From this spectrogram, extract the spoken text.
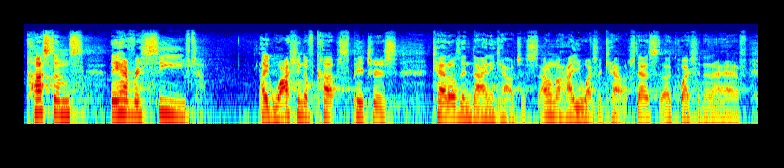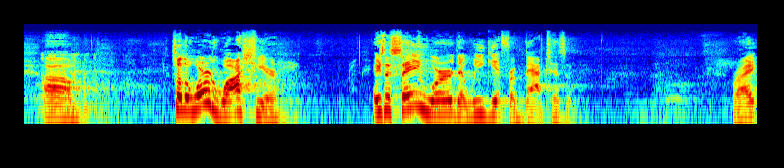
customs they have received, like washing of cups, pitchers, kettles, and dining couches. I don't know how you wash a couch. That's a question that I have. Um, so the word wash here is the same word that we get for baptism, right?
